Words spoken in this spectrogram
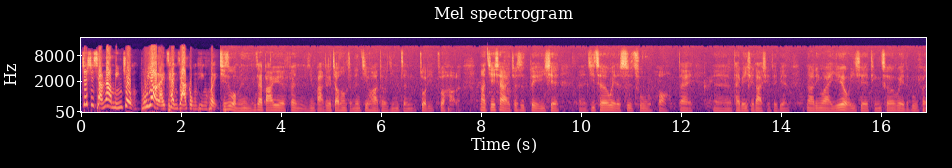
这是想让民众不要来参加公听会。其实我们已经在八月份已经把这个交通整顿计划都已经整做理做好了，那接下来就是对于一些呃机车位的释出哦，在呃台北医学大学这边，那另外也有一些停车位的部分，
